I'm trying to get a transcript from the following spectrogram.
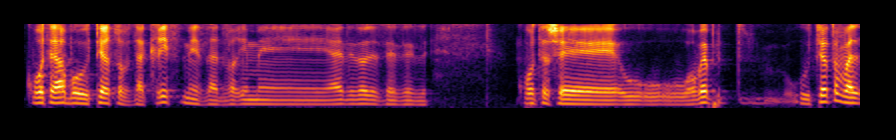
quarter 4 הוא יותר טוב, זה ה Christmas, זה הדברים האלה, לא יודע, זה, זה, זה quarter שהוא הוא הרבה, הוא יותר טוב, אבל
